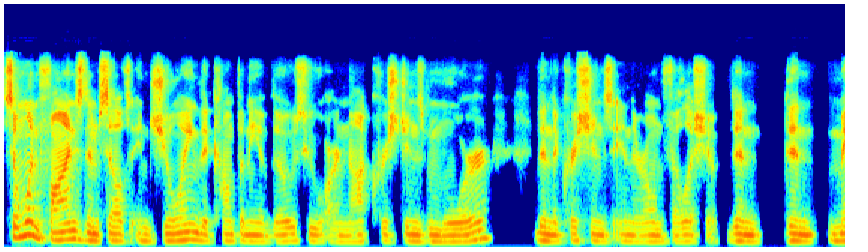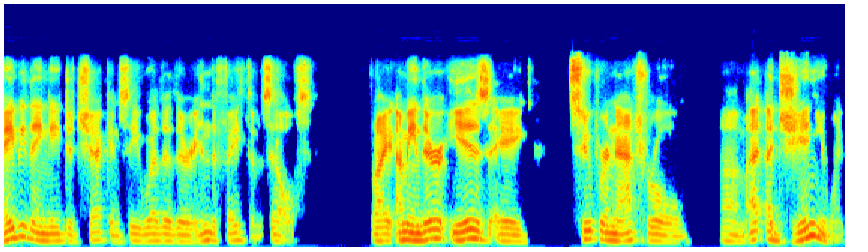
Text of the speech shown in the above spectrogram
someone finds themselves enjoying the company of those who are not christians more than the christians in their own fellowship then then maybe they need to check and see whether they're in the faith themselves right i mean there is a supernatural um, a, a genuine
